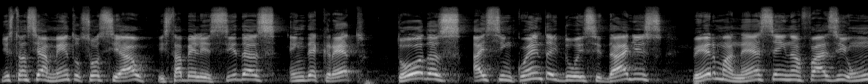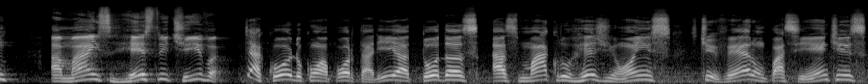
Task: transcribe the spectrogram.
distanciamento social estabelecidas em decreto. Todas as 52 cidades permanecem na fase 1, a mais restritiva. De acordo com a portaria, todas as macro-regiões tiveram pacientes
